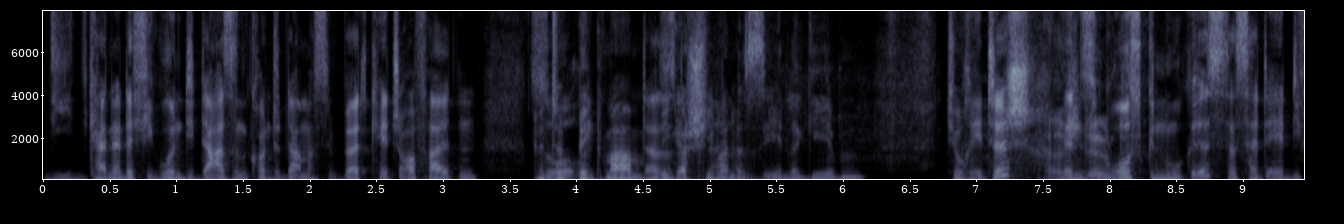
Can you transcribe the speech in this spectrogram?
Die, keiner der Figuren, die da sind, konnte damals den Birdcage aufhalten. Könnte so, Big und Mom kleiner. eine Seele geben? Theoretisch, Ja, wenn sie stimmt. groß genug ist, das hat er die.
